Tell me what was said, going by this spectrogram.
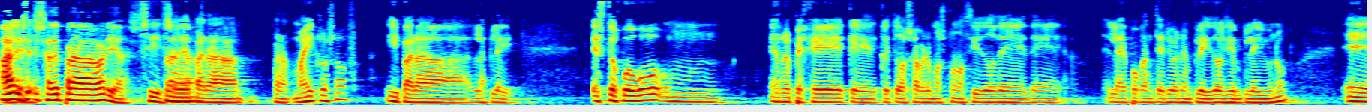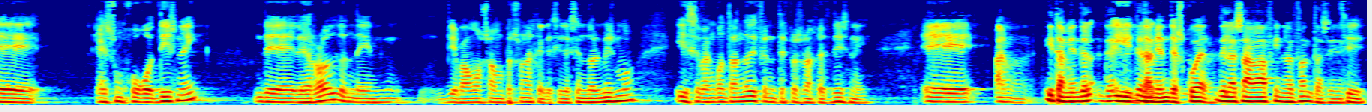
Ah, Eh, ¿es- ¿sale para varias? Sí, sale para, para Microsoft y para la Play. Este juego, un RPG que, que todos habremos conocido de, de la época anterior en Play 2 y en Play 1, eh, es un juego Disney de, de rol donde llevamos a un personaje que sigue siendo el mismo y se va encontrando diferentes personajes Disney. Eh, Y también de, la- de- y de la- también de Square. De la saga Final Fantasy. Sí.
